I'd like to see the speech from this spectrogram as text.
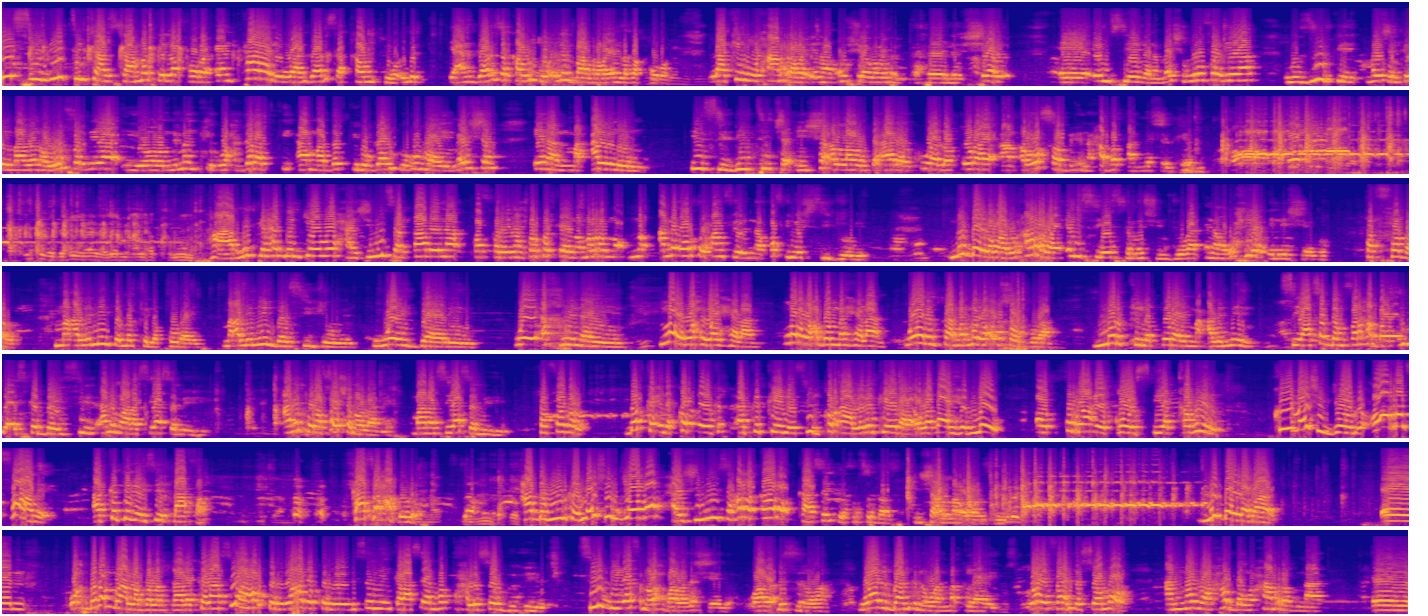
e c d teacherska markii la qoro. Entirely waa gaarisa county oo idin yani gaarisa county oo idin baan rabaa in laga qoro. Laakiin waxaan rabaa inaan u sheego reelesheel m c agana meeshan wuu fadhiyaa wasiirkii meeshan ka imaadana wuu fadhiyaa iyo nimankii waxgaradkii ama dadkii hogaanka u hayay meeshan inaan macalin e c d teacher insha allahu tacaala kuwa la qoraayo aan oga soo bixino xabad aan meeshan keeno ha midka hadda joogo xaanshimiisaan qaadaynaa qof kale inaan kor ka keeno ma rabno annaga horta waxaan fiirinaa qofkii meesha sii joogay. Midda labaad waxaan rabaa m c s ka meeshan joogaan inaan wax yar inii sheego. Tafadal macalimiinta markii la qorayo macalimiin baa sii joogeen way daaleen way akrinayeen mar wax way helaan mar waxba ma helaan. Waalidkaa marmar wax u soo guraan markii la qorayo macalimiin siyaasadan faraha badan inta iska daysiin. Ani maana siyaasa ma ihi ani professional ane maana siyaasa ma ihi tafadal dadka ina kor aad ka keenaysiin kor aa laga keenayo oo la dhahay heblow oo ku raacay qoys iyo qabiil kuwii meesha jooga oo rafaade aad ka tegaysiin dhaafa. Kaasaa xaq u leh. Hadda wiilka meeshan joogo xashimihiisa hala qaado kaasayta fursadaas insha allah midda labaad. Wax badan baa la ballan qaaday. Kalaasyaha horta waaba ku way dhisan yihiin kalaasyahan horta hala soo buuxiyo c d f na wax baa laga sheegay. Waa la dhisi rabaa. World bankna waan maqlaayay way fahanta soomo annaga hadda waxaan rabnaa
